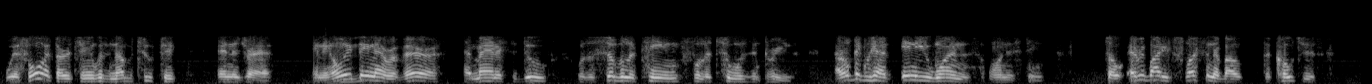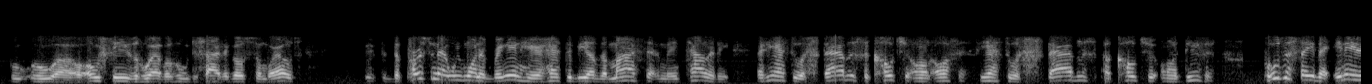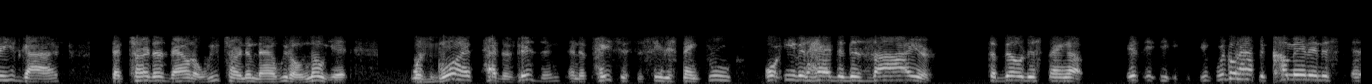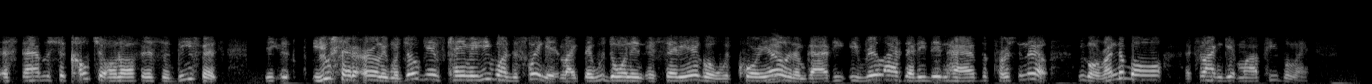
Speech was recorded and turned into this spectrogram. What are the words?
We're four and thirteen with the number two pick in the draft. And the only mm-hmm. thing that Rivera had managed to do was assemble a team full of twos and threes. I don't think we have any ones on this team. So everybody's fussing about the coaches who, who uh, OCs or whoever who decide to go somewhere else. The person that we want to bring in here has to be of the mindset and mentality that he has to establish a culture on offense. He has to establish a culture on defense. Who's to say that any of these guys that turned us down or we turned them down, we don't know yet, was mm-hmm. one, had the vision and the patience to see this thing through, or even had the desire to build this thing up. It, it, it, we're going to have to come in and establish a culture on offense and defense. You said it earlier when Joe Gibbs came in, he wanted to swing it like they were doing it in San Diego with Corey Coryell and them guys. He, he realized that he didn't have the personnel. We're gonna run the ball until I can get my people in.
